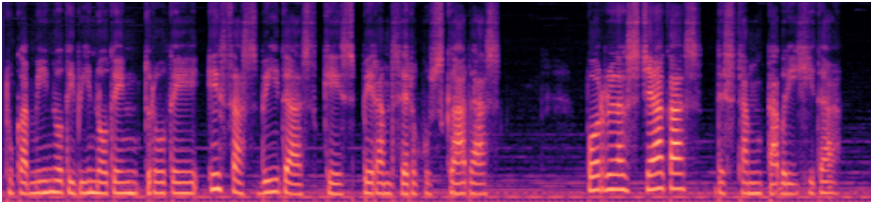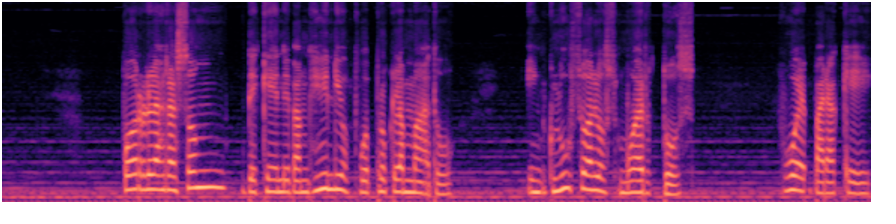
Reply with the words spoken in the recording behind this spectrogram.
tu camino divino dentro de esas vidas que esperan ser juzgadas por las llagas de Santa Brígida. Por la razón de que el Evangelio fue proclamado incluso a los muertos, fue para que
